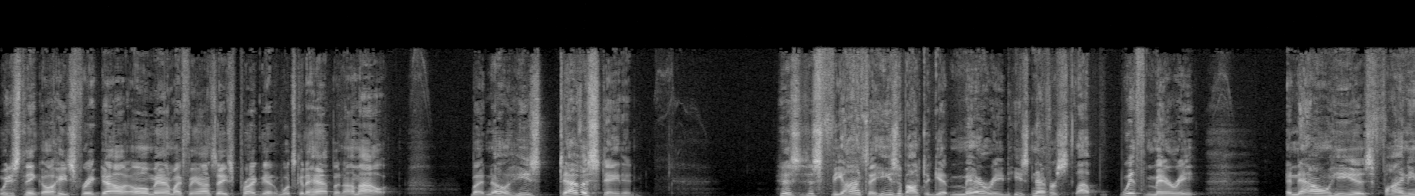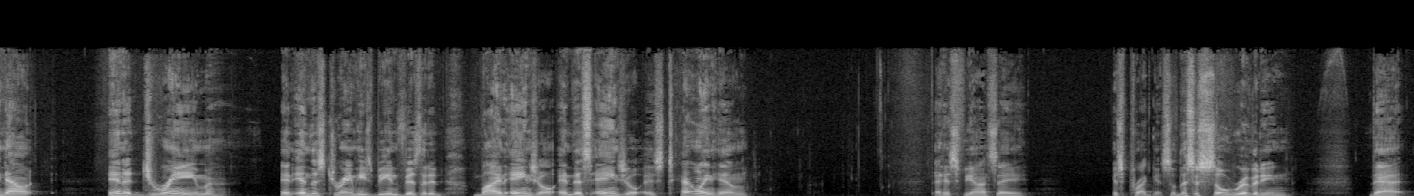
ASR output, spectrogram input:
We just think, oh, he's freaked out. Oh, man, my fiance's pregnant. What's going to happen? I'm out. But no, he's devastated. His, his fiance, he's about to get married. He's never slept with Mary. And now he is finding out in a dream. And in this dream, he's being visited by an angel. And this angel is telling him that his fiance is pregnant. So this is so riveting that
